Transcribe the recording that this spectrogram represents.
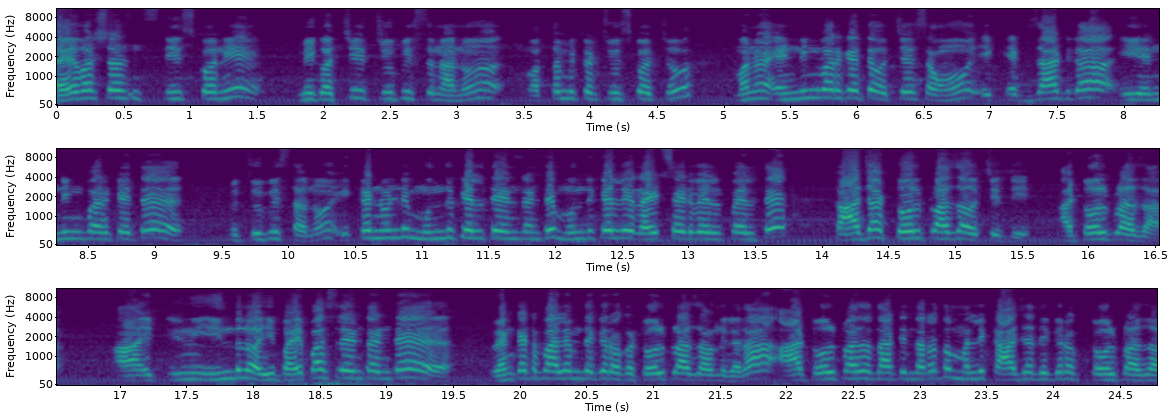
డైవర్షన్స్ తీసుకొని మీకు వచ్చి చూపిస్తున్నాను. మొత్తం ఇక్కడ చూసుకోవచ్చు. మనం ఎండింగ్ వరకు అయితే వచ్చేసాము. ఎగ్జాక్ట్గా ఈ ఎండింగ్ వరకు అయితే మీకు చూపిస్తాను. ఇక్కడ నుండి ముందుకెళ్తే ఏంటంటే ముందుకెళ్ళి రైట్ సైడ్ వెళ్ళి వెళ్తే తాజా టోల్ ప్లాజా వచ్చింది ఆ టోల్ ప్లాజా. ఇందులో ఈ బైపాస్లో ఏంటంటే వెంకటపాలెం దగ్గర ఒక టోల్ ప్లాజా ఉంది కదా. ఆ టోల్ ప్లాజా దాటిన తర్వాత మళ్ళీ కాజా దగ్గర ఒక టోల్ ప్లాజా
